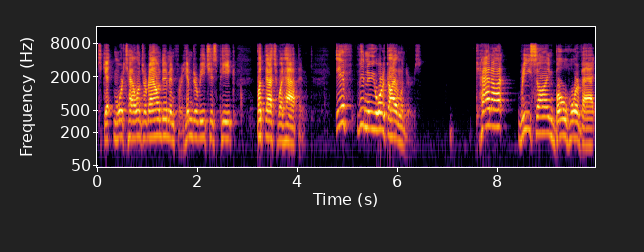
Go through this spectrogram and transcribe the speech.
to get more talent around him and for him to reach his peak, but that's what happened if the New York Islanders cannot re sign Bo Horvat,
